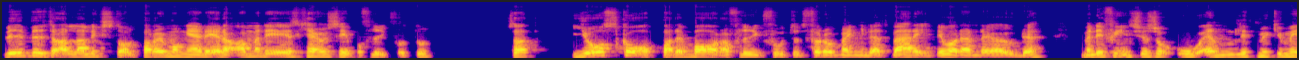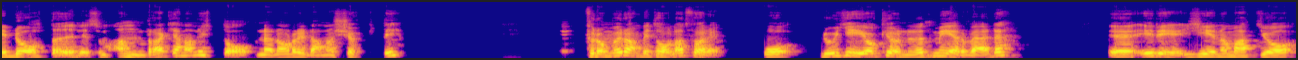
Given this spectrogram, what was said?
vi byter alla lyktstolpar. Hur många är det då? Ja, men det kan jag ju se på flygfotot. Så att jag skapade bara flygfotot för att mängda ett berg. Det var det enda jag gjorde. Men det finns ju så oändligt mycket mer data i det som andra kan ha nytta av när de redan har köpt det. För de har redan betalat för det. Och då ger jag kunden ett mervärde eh, i det genom att jag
